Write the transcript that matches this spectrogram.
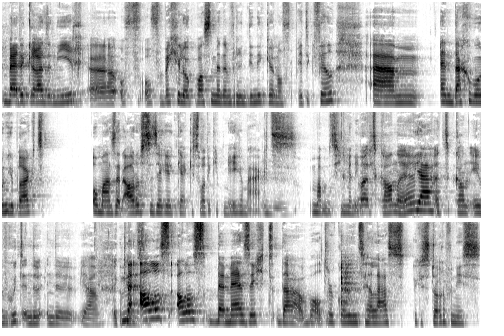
bij de kruidenier eh, of, of weggelopen was met een vriendinnetje of weet ik veel. Ehm, en dat gewoon gebruikt om aan zijn ouders te zeggen, kijk eens wat ik heb meegemaakt. Maar misschien ben ik... Maar het kan, hè. Ja. Het kan evengoed in de... In de ja, Met alles, alles bij mij zegt dat Walter Collins helaas gestorven is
